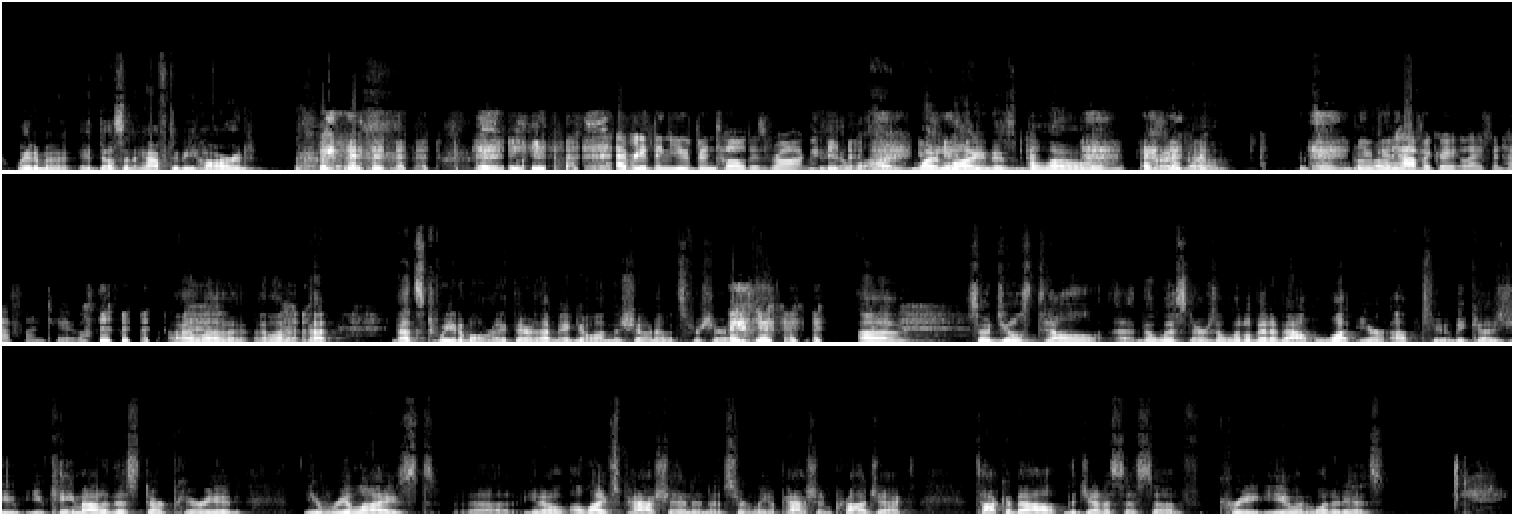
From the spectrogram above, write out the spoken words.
wait a minute it doesn't have to be hard yeah, everything you've been told is wrong. my mind is blown right now. It's blown. You can have a great life and have fun too. I love it. I love it. That that's tweetable right there. That may go on the show notes for sure. Uh, so, Jules, tell uh, the listeners a little bit about what you're up to because you you came out of this dark period. You realized, uh, you know, a life's passion and a, certainly a passion project. Talk about the genesis of Create You and what it is.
